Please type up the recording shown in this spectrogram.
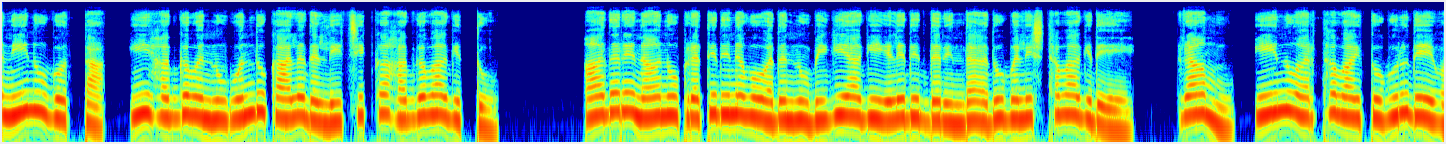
ನೀನು ಗೊತ್ತಾ, ಈ ಹಗ್ಗವನ್ನು ಒಂದು ಕಾಲದಲ್ಲಿ ಚಿಕ್ಕ ಹಗ್ಗವಾಗಿತ್ತು. ಆದರೆ ನಾನು ಪ್ರತಿದಿನವೂ ಅದನ್ನು ಬಿಗಿಯಾಗಿ ಎಳೆದಿದ್ದರಿಂದ ಅದು ಬಲಿಷ್ಠವಾಗಿದೆಯೇ? ರಾಮು, ಏನು ಅರ್ಥವಾಯ್ತು ಗುರುದೇವ?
